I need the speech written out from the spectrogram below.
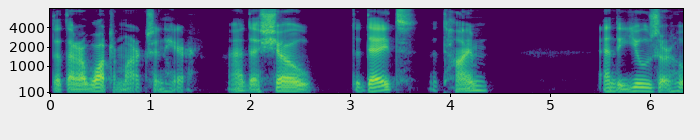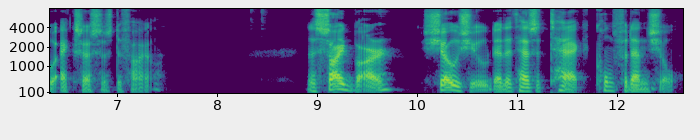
that there are watermarks in here. Uh, they show the date, the time, and the user who accesses the file. The sidebar shows you that it has a tag confidential.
